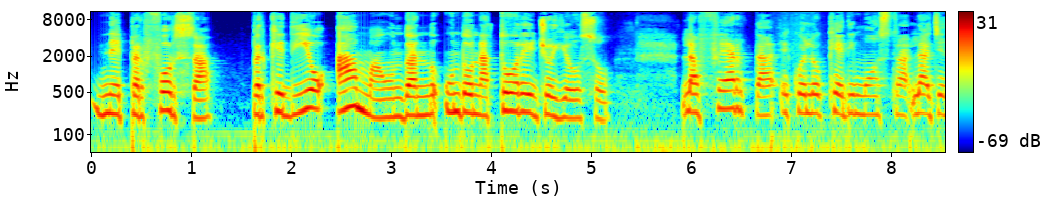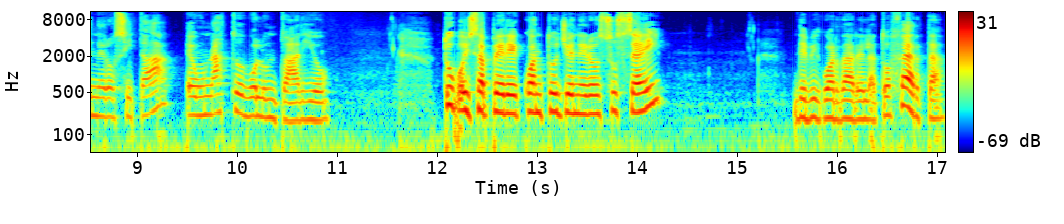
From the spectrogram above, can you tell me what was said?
né per forza, perché Dio ama un, don- un donatore gioioso. L'offerta è quello che dimostra la generosità, è un atto volontario. Tu vuoi sapere quanto generoso sei? Devi guardare la tua offerta.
